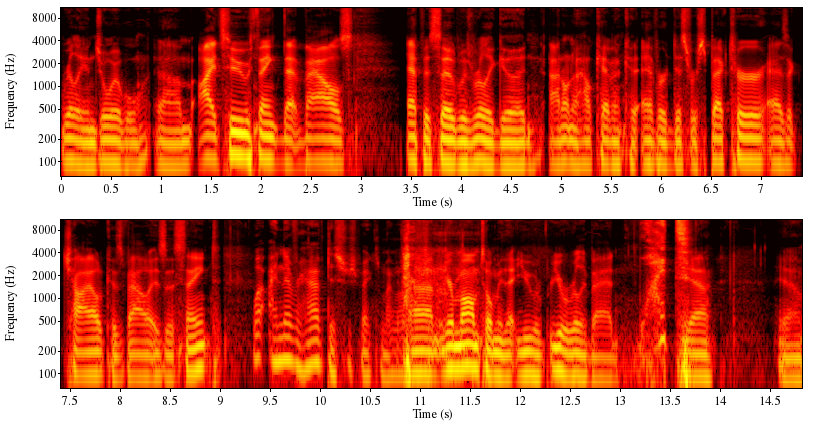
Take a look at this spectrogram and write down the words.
really enjoyable. Um, I too think that Val's episode was really good. I don't know how Kevin could ever disrespect her as a child because Val is a saint. Well, I never have disrespected my mom. Um, your mom told me that you were you were really bad. what? Yeah, yeah,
